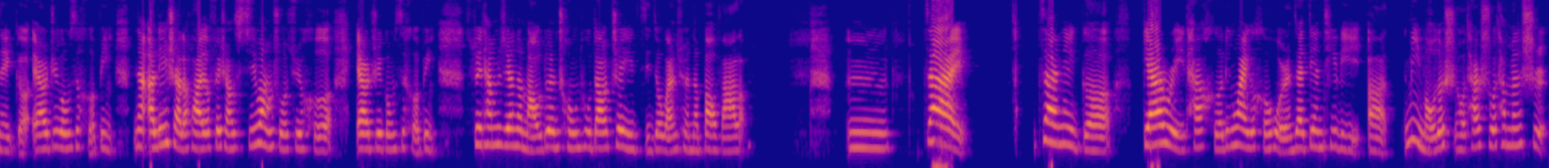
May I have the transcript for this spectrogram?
那个 LG 公司合并。那 Alicia 的话又非常希望说去和 LG 公司合并，所以他们之间的矛盾冲突到这一集就完全的爆发了。嗯，在在那个 Gary 他和另外一个合伙人在电梯里啊密谋的时候，他说他们是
